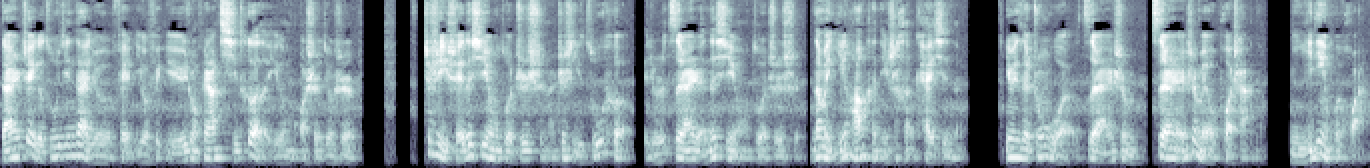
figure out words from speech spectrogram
但是这个租金贷就非有非有一种非常奇特的一个模式，就是这是以谁的信用做支持呢？这是以租客，也就是自然人的信用做支持。那么银行肯定是很开心的，因为在中国自然是自然人是没有破产的，你一定会还，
